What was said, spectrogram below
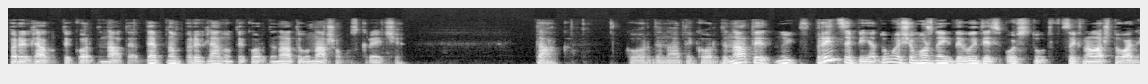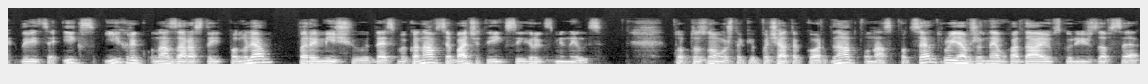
переглянути координати, а де б нам переглянути координати у нашому Scratch. Так, координати, координати. Ну, в принципі, я думаю, що можна їх дивитись ось тут, в цих налаштуваннях. Дивіться, X, Y у нас зараз стоїть по нулям. Переміщую десь виконавця, бачите, X, Y змінилися. Тобто, знову ж таки, початок координат у нас по центру, я вже не вгадаю, скоріш за все.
